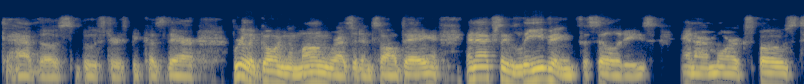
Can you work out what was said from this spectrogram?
to have those boosters because they're really going among residents all day and actually leaving facilities and are more exposed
